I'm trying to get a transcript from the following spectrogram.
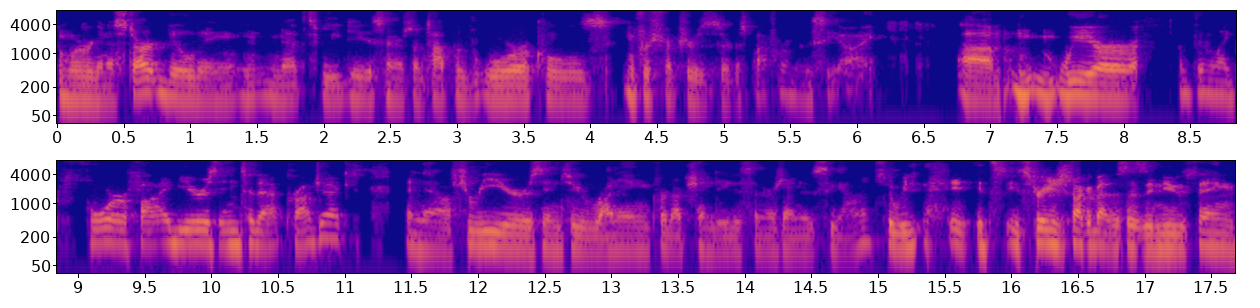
and we were going to start building NetSuite data centers on top of Oracle's infrastructure as a service platform, OCI. Um, we are something like four or five years into that project, and now three years into running production data centers on OCI. So we, it, it's it's strange to talk about this as a new thing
